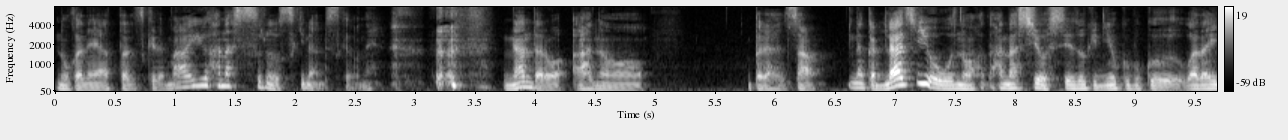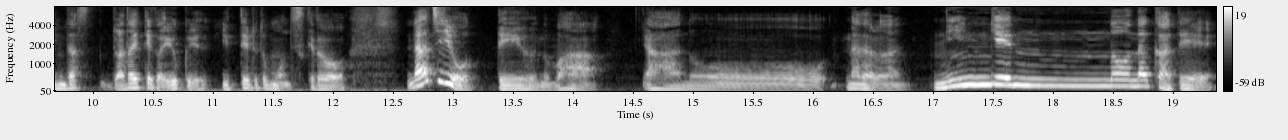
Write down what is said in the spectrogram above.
のがね、あったんですけど、まあ、ああいう話するの好きなんですけどね。なんだろう、あの、やっぱりさ、なんかラジオの話をしてる時によく僕話題に出す、話題っていうかよく言ってると思うんですけど、ラジオっていうのは、あのなんだろうな、人間の中で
